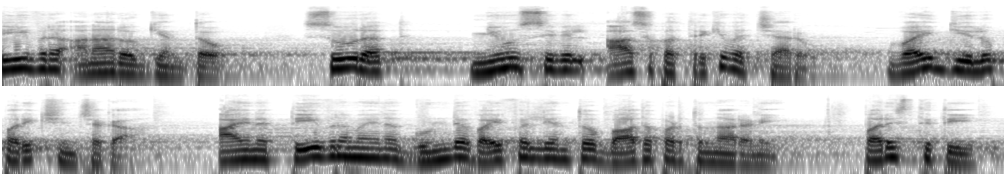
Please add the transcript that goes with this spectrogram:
తీవ్ర అనారోగ్యంతో సూరత్ న్యూ సివిల్ ఆసుపత్రికి వచ్చారు. వైద్యులు పరీక్షించగా ఆయన తీవ్రమైన గుండె వైఫల్యంతో బాధపడుతున్నారని పరిస్థితి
